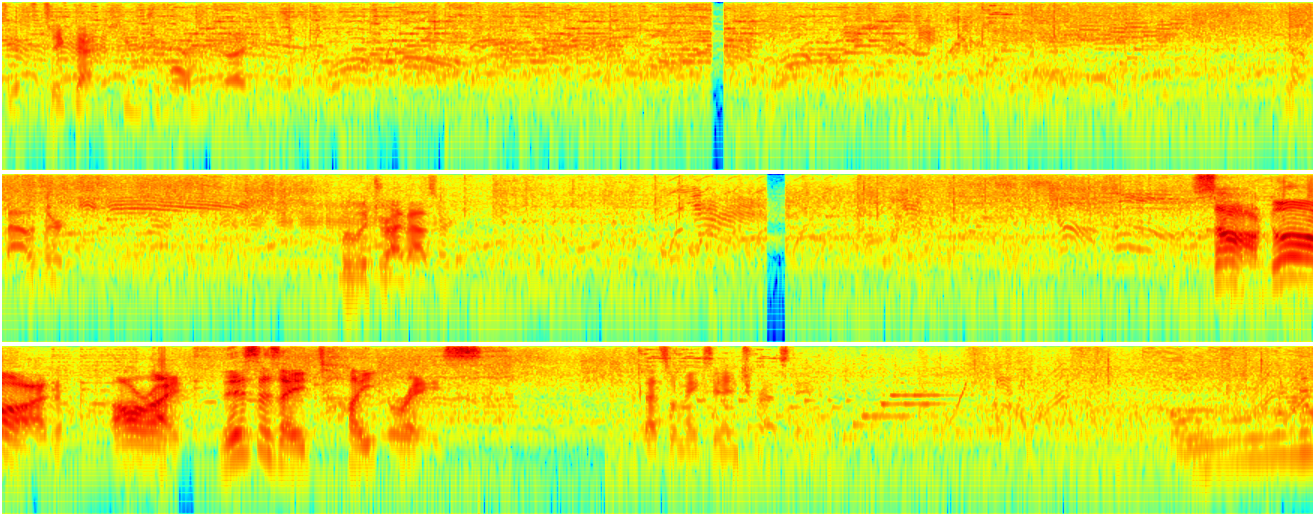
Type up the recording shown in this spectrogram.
You have to take that huge long cut. Yeah, Bowser. Move it dry, Bowser. So good! Alright, this is a tight race. That's what makes it interesting. Oh.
